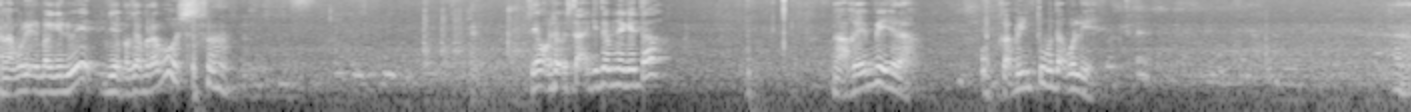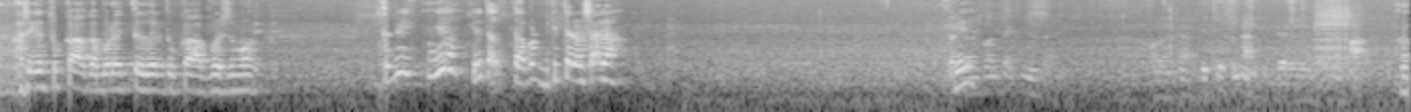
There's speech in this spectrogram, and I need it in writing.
Anak murid bagi duit Dia pakai berabus. Tengok ustaz kita punya kereta Nak rebih lah Kat pintu pun tak boleh ha, Asyik kan tukar karburator Tukar apa semua Tapi ya Kita tak, tak, kita tak ada masalah dalam konteks ni Tak, itu senang kita faham. Ha.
